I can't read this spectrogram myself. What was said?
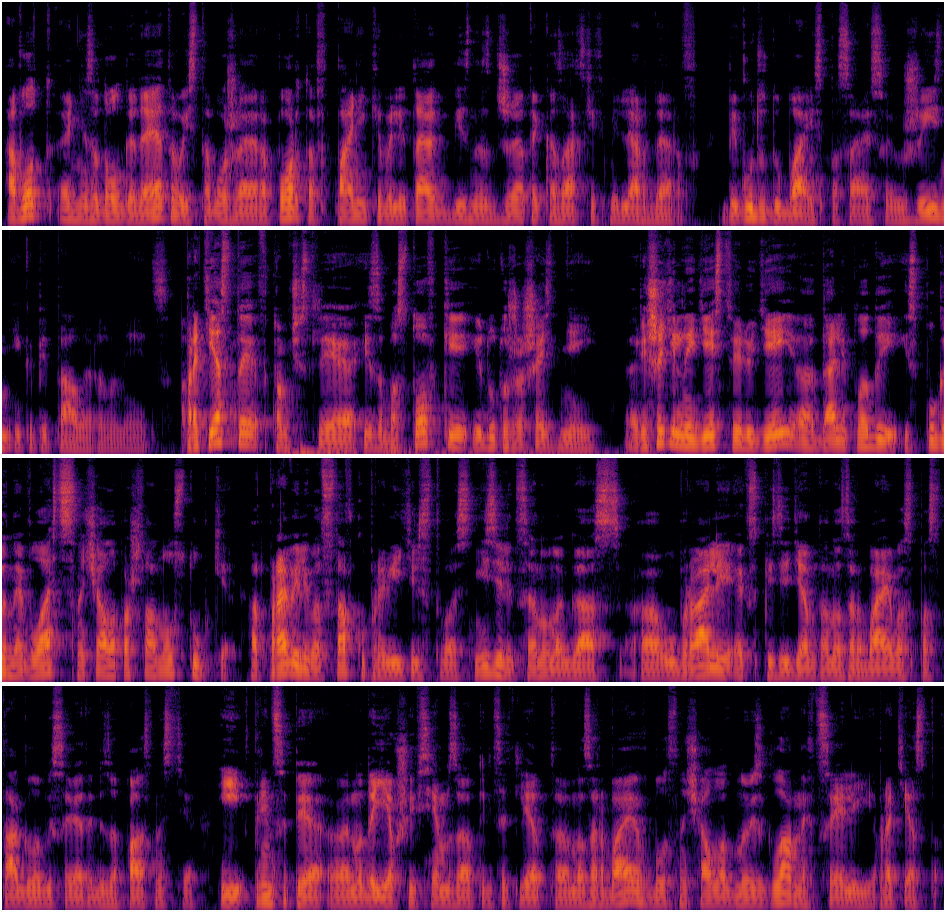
А вот незадолго до этого из того же аэропорта в панике вылетают бизнес-джеты казахских миллиардеров. Бегут в Дубай, спасая свою жизнь и капиталы, разумеется. Протесты, в том числе и забастовки, идут уже 6 дней. Решительные действия людей э, дали плоды. Испуганная власть сначала пошла на уступки. Отправили в отставку правительство, снизили цену на газ, э, убрали экс-президента Назарбаева с поста главы Совета Безопасности. И, в принципе, э, надоевший всем за 30 лет Назарбаев был сначала одной из главных целей протестов.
